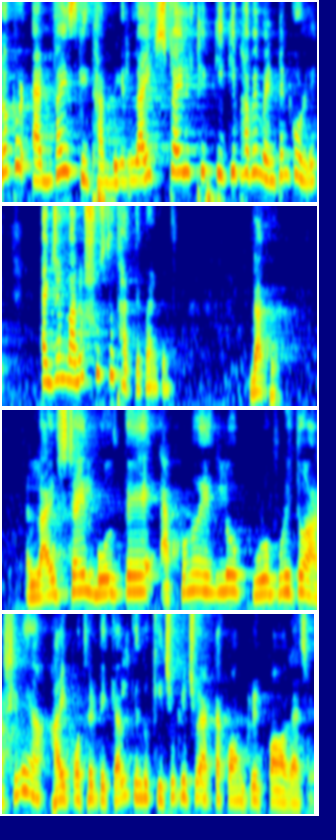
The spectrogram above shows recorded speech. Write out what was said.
ডক্টর অ্যাডভাইস কি থাকবে? লাইফস্টাইল ঠিক কি কীভাবে মেনটেন করলে একজন মানুষ সুস্থ থাকতে পারবে? দেখো লাইফস্টাইল বলতে এখনও এগুলো পুরোপুরি তো আসেনি হাইপোথেটিক্যাল কিন্তু কিছু কিছু একটা কংক্রিট পাওয়া গেছে।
